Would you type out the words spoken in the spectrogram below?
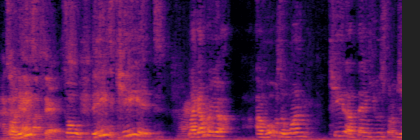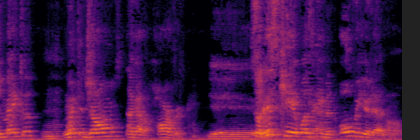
I So these-. So these kids, Right. like I remember, uh, what was the one kid, I think he was from Jamaica, Mhm. went to Jones, I got a Harvard. Yeah, yeah, yeah. So this kid wasn't Yeah. even over here that long.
